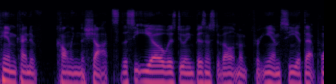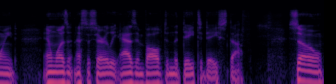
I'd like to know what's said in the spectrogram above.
him kind of calling the shots, the CEO was doing business development for EMC at that point and wasn't necessarily as involved in the day to day stuff. So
